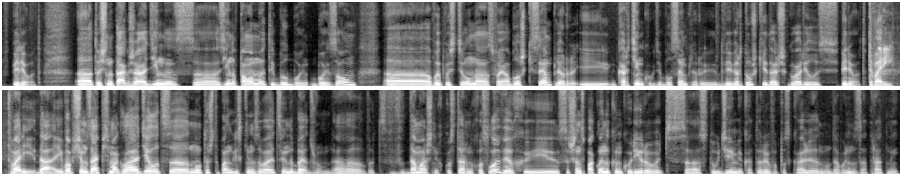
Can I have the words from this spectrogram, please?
Вперед. А, точно так же один из а, зинов, по-моему, это и был Boy, Boyzone, а, выпустил на своей обложке сэмплер и картинку, где был сэмплер и две вертушки, и дальше говорилось вперед. Твори. Твори, да. И, в общем, запись могла делаться, ну, то, что по-английски называется in the bedroom, да, вот в домашних кустарных условиях и совершенно спокойно конкурировать со студиями, которые выпускали, ну, довольно затратный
